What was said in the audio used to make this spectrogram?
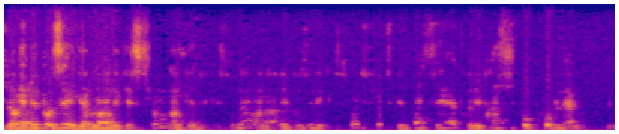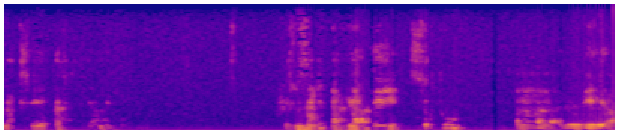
Je leur avais posé également des questions, dans le cadre du questionnaire, on leur avait posé des questions sur ce qu'ils pensaient être les principaux problèmes du marché africain des produits. Je vous invite à regarder surtout euh, les euh,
